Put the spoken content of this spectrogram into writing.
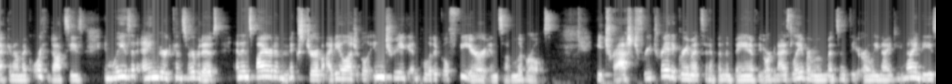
economic orthodoxies in ways that angered conservatives and inspired a mixture of ideological intrigue and political fear in some liberals. He trashed free trade agreements that have been the bane of the organized labor movement since the early 1990s,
